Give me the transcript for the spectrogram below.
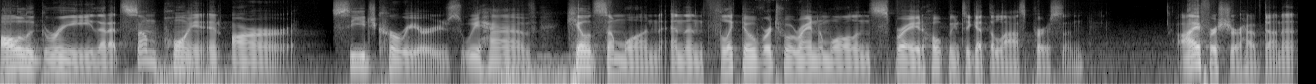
all agree that at some point in our siege careers, we have killed someone and then flicked over to a random wall and sprayed hoping to get the last person. I for sure have done it.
